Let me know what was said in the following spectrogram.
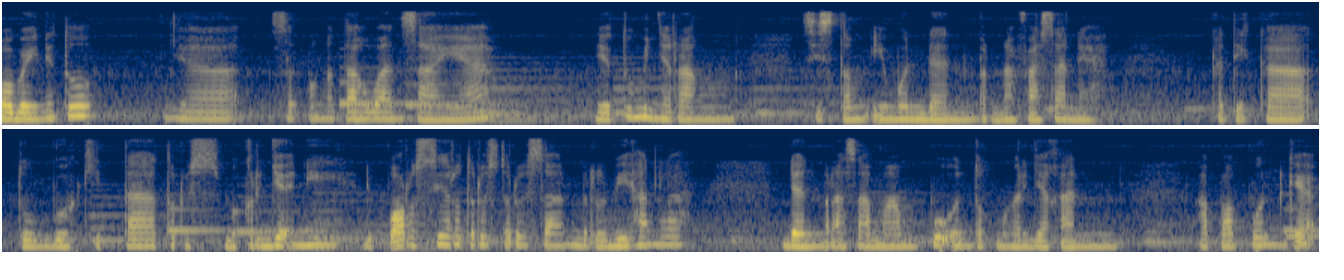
Wabah ini tuh ya sepengetahuan saya dia tuh menyerang sistem imun dan pernafasan ya. Ketika tubuh kita terus bekerja nih diporsir terus-terusan berlebihan lah dan merasa mampu untuk mengerjakan apa pun kayak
